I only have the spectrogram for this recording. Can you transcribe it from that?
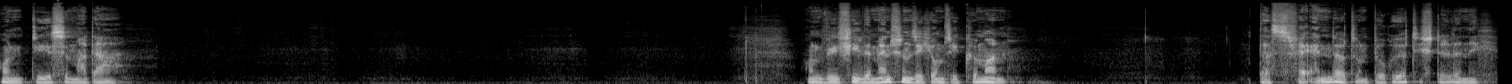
Und die ist immer da. Und wie viele Menschen sich um sie kümmern, das verändert und berührt die Stille nicht.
